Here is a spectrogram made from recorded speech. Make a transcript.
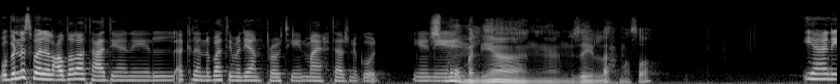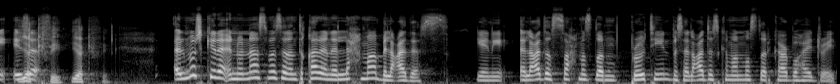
وبالنسبة للعضلات عادي يعني الأكل النباتي مليان بروتين ما يحتاج نقول. بس مو يعني مليان يعني زي اللحمة صح؟ يعني إذا يكفي يكفي. المشكلة إنه الناس مثلا تقارن اللحمة بالعدس. يعني العدس صح مصدر بروتين بس العدس كمان مصدر كربوهيدرات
